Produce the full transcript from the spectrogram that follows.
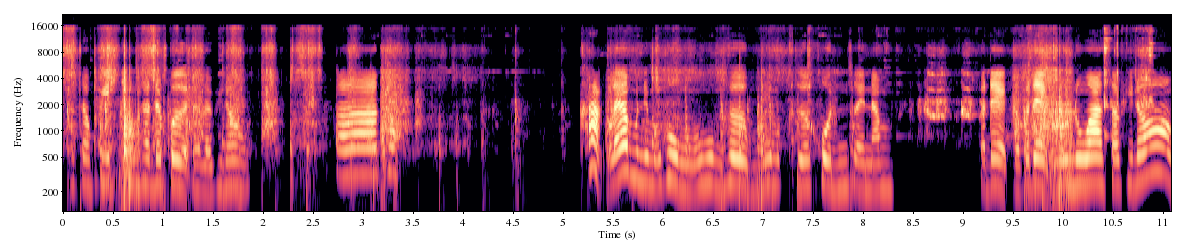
เขาเจะปิดยังไม่ทันได้เปิดอะไรพี่น้องอ่าทุกขักแล้วมันนี่มันหุ่งมันหุ่งเพิ่มนี่มันเครือคนใส่น้ำปลาแดกกับปลาแดกนัวๆซะพี่น้อง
